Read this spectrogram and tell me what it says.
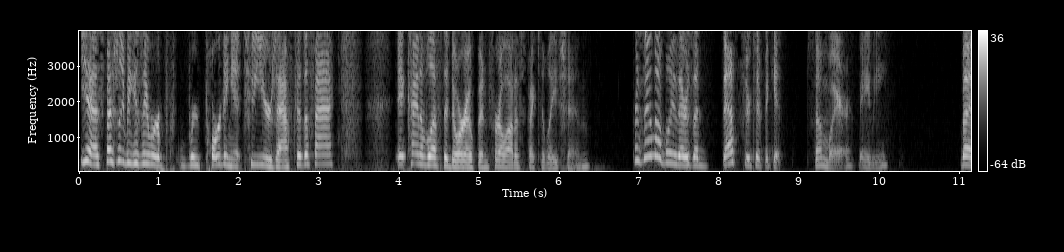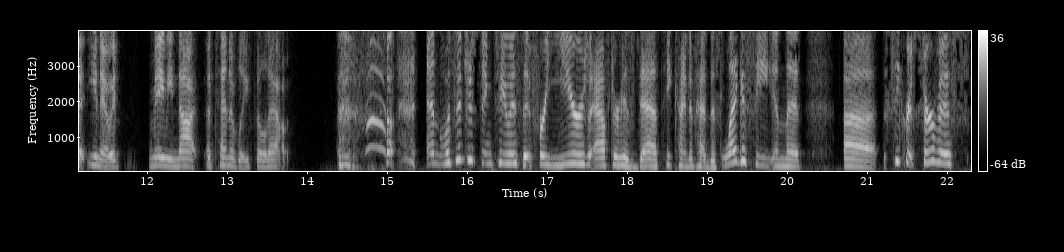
Yeah, especially because they were p- reporting it two years after the fact. It kind of left the door open for a lot of speculation. Presumably there's a death certificate somewhere, maybe. But, you know, it maybe not attentively filled out. And what's interesting too is that for years after his death, he kind of had this legacy in that uh, Secret Service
